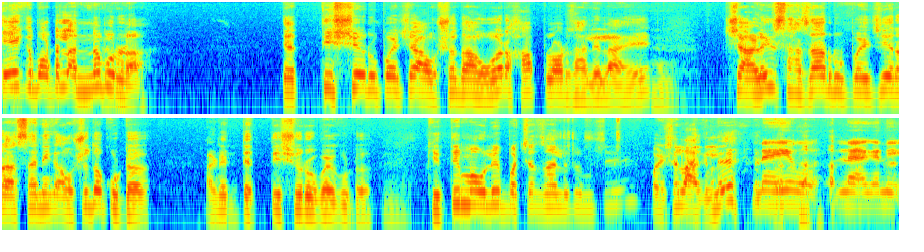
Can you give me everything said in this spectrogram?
एक बॉटल अन्नपूर्णा. तेहतीसशे रुपयाच्या औषधावर हा प्लॉट झालेला आहे. चाळीस हजार रुपयाची रासायनिक औषधं कुठं? आणि तेहतीसशे रुपये कुठं. किती मौली बचत झाली तुमची? पैसे लागले? नाही हो लागा नाही.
